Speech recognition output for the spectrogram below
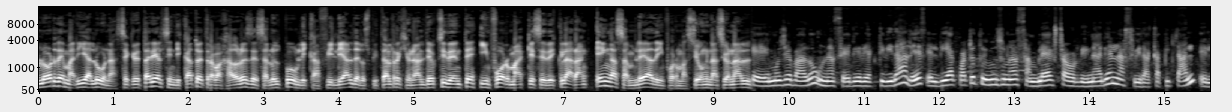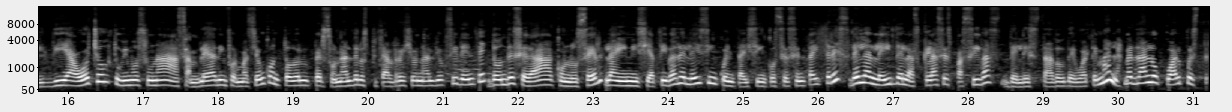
Flor de María Luna, secretaria del Sindicato de Trabajadores de Salud Pública, filial del Hospital Regional de Occidente, informa que se declaran en Asamblea de Información Nacional. hemos llevado una serie de actividades. El día 4 tuvimos una asamblea extraordinaria en la ciudad capital. El día 8 tuvimos una asamblea de información con todo el personal del Hospital Regional de Occidente, donde se da a conocer la iniciativa de ley 5563 de la ley de las clases pasivas del Estado de Guatemala, ¿verdad? Lo cual, pues,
